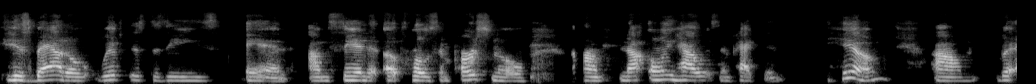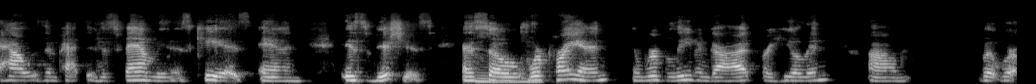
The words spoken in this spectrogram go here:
his battle with this disease and i'm seeing it up close and personal um, not only how it's impacting him um, but how it's impacting his family and his kids and it's vicious and so mm-hmm. we're praying and we're believing god for healing um, but we're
